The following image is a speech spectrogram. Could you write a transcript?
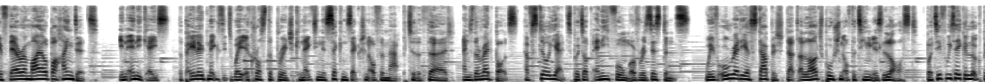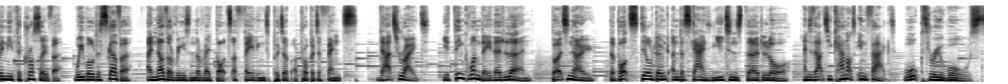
if they're a mile behind it? In any case, the payload makes its way across the bridge connecting the second section of the map to the third, and the red bots have still yet to put up any form of resistance. We've already established that a large portion of the team is lost, but if we take a look beneath the crossover, we will discover another reason the red bots are failing to put up a proper defense. That's right, you'd think one day they'd learn, but no, the bots still don't understand Newton's third law, and that you cannot in fact walk through walls.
